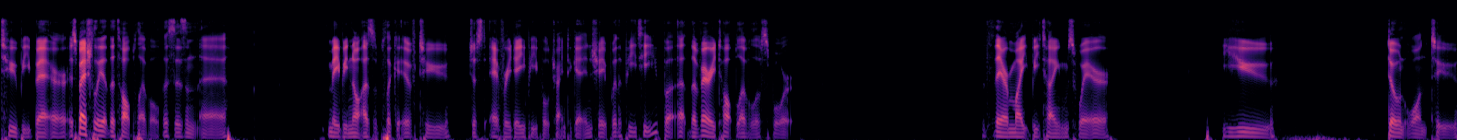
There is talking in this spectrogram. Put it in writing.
to be better, especially at the top level. This isn't uh, maybe not as applicative to just everyday people trying to get in shape with a PT, but at the very top level of sport, there might be times where you don't want to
